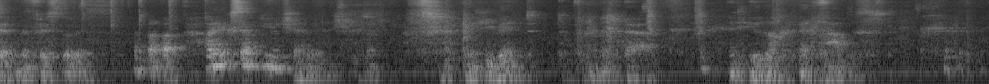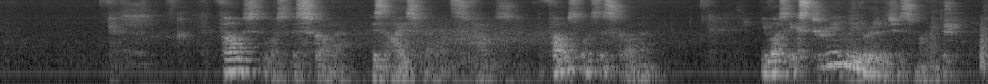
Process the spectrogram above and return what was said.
said Mephistopheles, I accept your challenge. And he went to and her, and he looked at Faust. Faust was a scholar. His eyes were Faust. Faust was a scholar. He was extremely religious minded.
